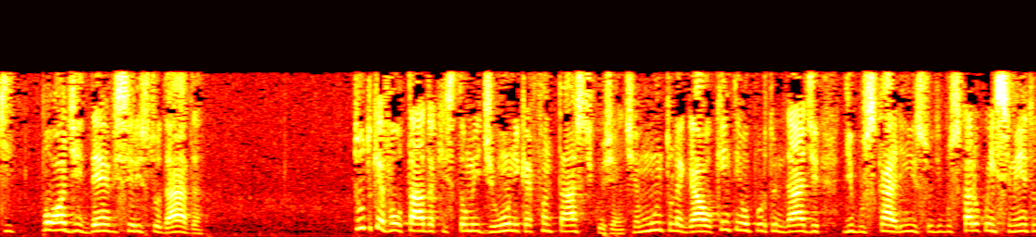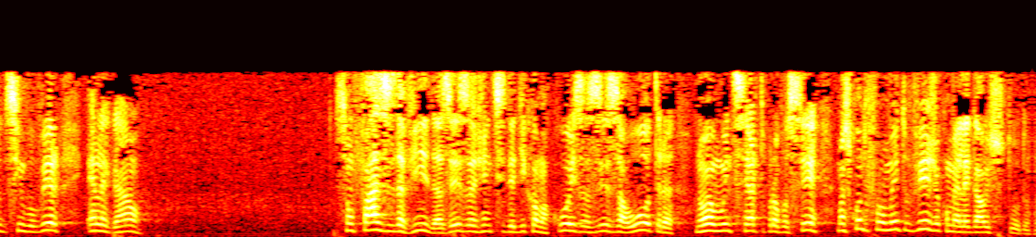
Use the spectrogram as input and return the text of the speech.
que pode e deve ser estudada. Tudo que é voltado à questão mediúnica é fantástico, gente. É muito legal. Quem tem a oportunidade de buscar isso, de buscar o conhecimento, de se envolver, é legal. São fases da vida. Às vezes a gente se dedica a uma coisa, às vezes a outra. Não é o momento certo para você. Mas quando for o momento, veja como é legal isso tudo.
